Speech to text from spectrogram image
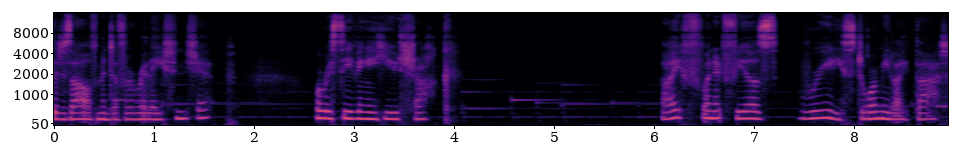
the dissolvement of a relationship, or receiving a huge shock. Life, when it feels really stormy like that,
